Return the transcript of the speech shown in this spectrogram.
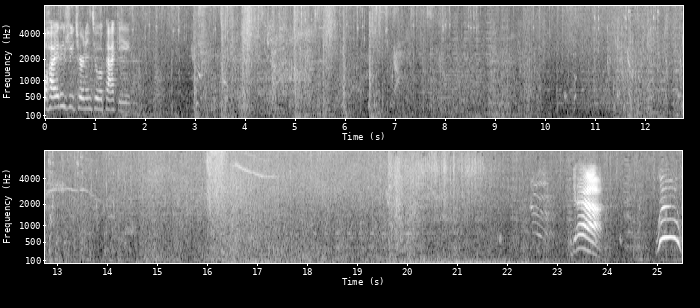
Why did you turn into a Packy? Yeah! Woo!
